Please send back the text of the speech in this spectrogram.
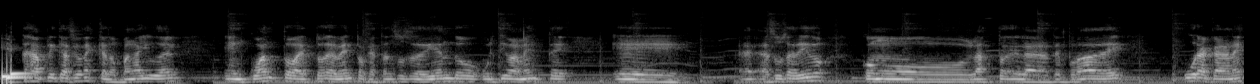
estas aplicaciones que nos van a ayudar en cuanto a estos eventos que están sucediendo últimamente. Eh, ha, sucedido como la, temporada de huracanes.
